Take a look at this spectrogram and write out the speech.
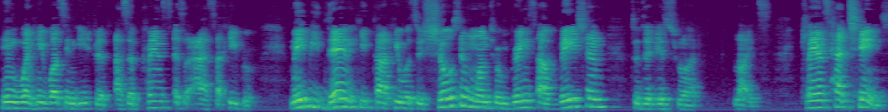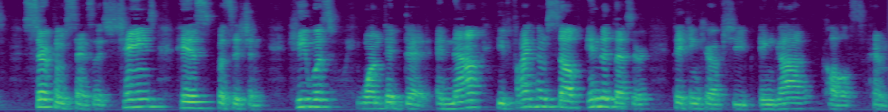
when he was in Egypt as a prince, as a, as a Hebrew. Maybe then he thought he was the chosen one to bring salvation to the Israelites. Plans had changed, circumstances changed his position. He was wanted dead, and now he finds himself in the desert taking care of sheep, and God calls him.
